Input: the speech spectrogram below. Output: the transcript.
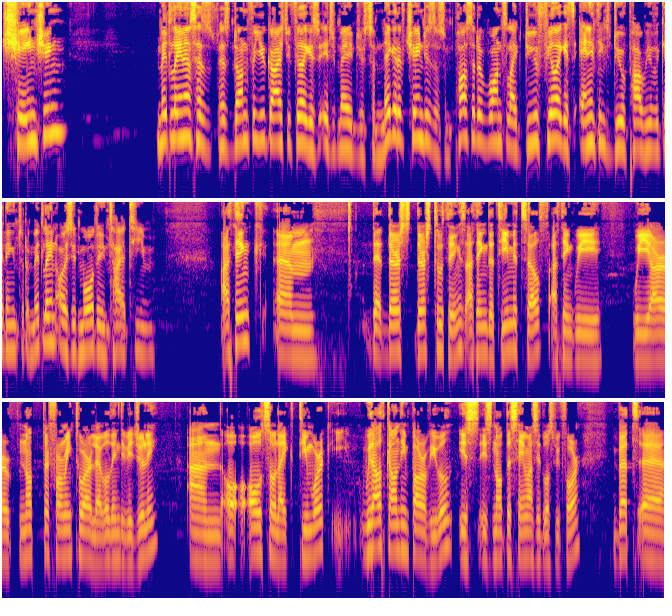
changing mid laners has, has done for you guys? Do you feel like it's, it's made some negative changes or some positive ones? Like, do you feel like it's anything to do with Power of Evil getting into the mid lane, or is it more the entire team? I think um, that there's there's two things. I think the team itself. I think we we are not performing to our level individually, and al- also like teamwork without counting Power of Evil is is not the same as it was before. But uh,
